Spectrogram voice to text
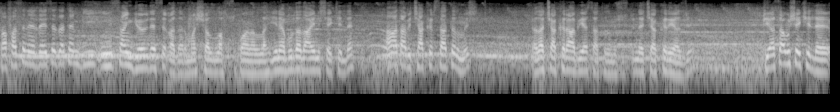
Kafası neredeyse zaten bir insan gövdesi kadar maşallah subhanallah. Yine burada da aynı şekilde. Ama tabi çakır satılmış. Ya da çakır abiye satılmış. Üstünde çakır yazıyor. Piyasa bu şekilde.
